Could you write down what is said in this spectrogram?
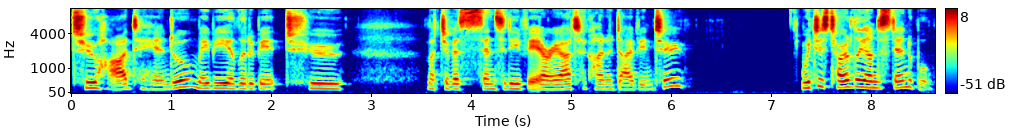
too hard to handle, maybe a little bit too much of a sensitive area to kind of dive into, which is totally understandable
